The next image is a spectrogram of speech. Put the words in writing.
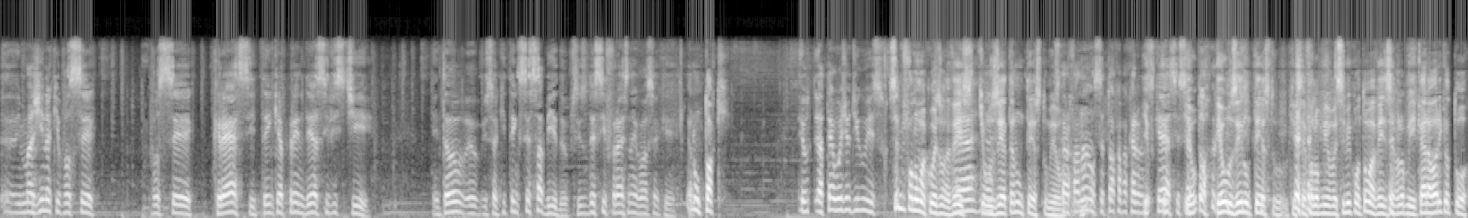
Eh, Imagina que você você cresce tem que aprender a se vestir. Então eu- isso aqui tem que ser sabido. Eu preciso decifrar esse negócio aqui. Era um toque. Eu, até hoje eu digo isso. Você me falou uma coisa uma vez É, que eu é. usei até num texto meu. Os caras falam, não, você toca pra caramba, esquece, eu, você eu, toca. eu usei num texto que você falou, você me contou uma vez, você falou pra mim, cara, a hora que eu tô.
